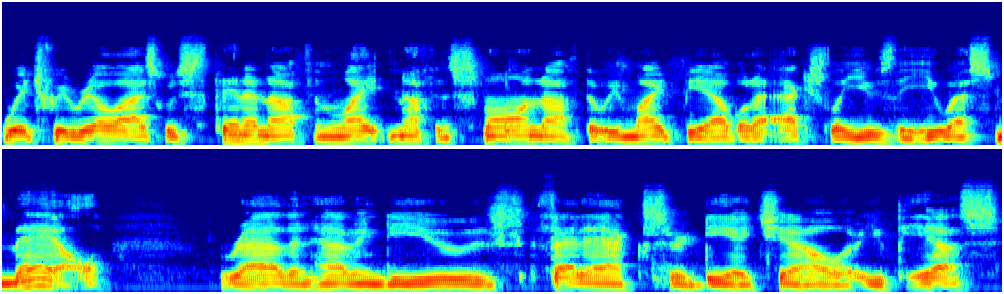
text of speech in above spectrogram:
which we realized was thin enough and light enough and small enough that we might be able to actually use the US mail rather than having to use FedEx or DHL or UPS.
